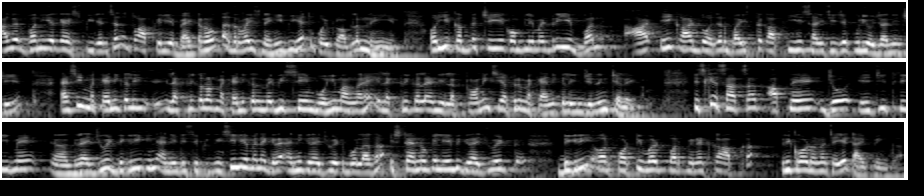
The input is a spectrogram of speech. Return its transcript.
अगर वन ईयर का एक्सपीरियंस है तो आपके लिए बेटर होगा अदरवाइज़ नहीं भी है तो कोई प्रॉब्लम नहीं है। और ये कब तक चाहिए कॉम्प्लीमेंट्री ये वन एक आठ दो हज़ार बाईस तक आपकी ये सारी चीज़ें पूरी हो जानी चाहिए। ऐसे मैकेनिकली इलेक्ट्रिकल और मैकेनिकल में भी सेम वही मांगा है इलेक्ट्रिकल एंड इलेक्ट्रॉनिक्स या फिर मैकेनिकल इंजीनियरिंग चलेगा। इसके साथ साथ आपने जो ए जी थ्री में graduate degree in any discipline इसीलिए मैंने एनी ग्रेजुएट बोला था स्टेनो के लिए भी ग्रेजुएट डिग्री और फोर्टी वर्ड पर मिनट का आपका रिकॉर्ड होना चाहिए टाइपिंग का।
